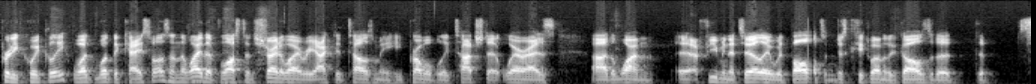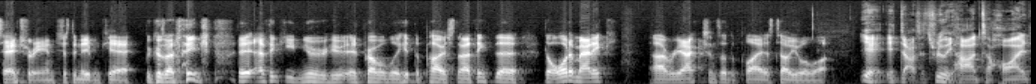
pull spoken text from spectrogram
pretty quickly what what the case was. And the way that Vlastuin straight away reacted tells me he probably touched it. Whereas uh, the one a few minutes earlier with Bolton just kicked one of the goals at the, the century and just didn't even care because I think I think he knew it probably hit the post. And I think the the automatic uh, reactions of the players tell you a lot. Yeah, it does. It's really hard to hide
